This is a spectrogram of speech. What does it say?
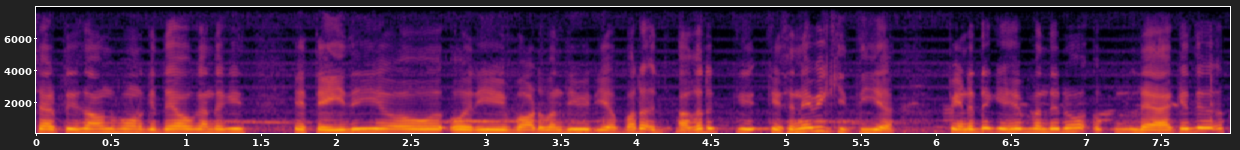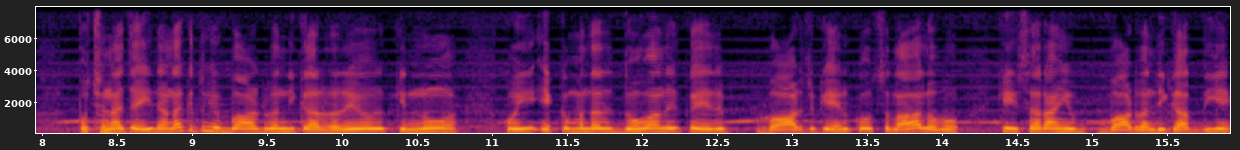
ਸੈਕਟਰੀ ਸਾਹਿਬ ਨੂੰ ਫੋਨ ਕੀਤਾ ਉਹ ਕਹਿੰਦੇ ਕਿ ਇਹ 23 ਦੀ ਉਹ ਉਹਦੀ ਵਾਰਡਬੰਦੀ ਹੋਈ ਆ। ਪਰ ਅਗਰ ਕਿਸੇ ਨੇ ਵੀ ਕੀਤੀ ਆ ਪਿੰਡ ਦੇ ਕਿਸੇ ਬੰਦੇ ਨੂੰ ਲੈ ਕੇ ਤੇ ਪੁੱਛਣਾ ਚਾਹੀਦਾ ਨਾ ਕਿ ਤੁਸੀਂ ਵਾਰਡਬੰਦੀ ਕਰ ਰਹੇ ਹੋ ਕਿੰਨੂੰ ਕੋਈ ਇੱਕ ਬੰਦਾ ਤੇ ਦੋਵਾਂ ਦੇ ਕਿਸੇ ਵਾਰਡ ਚ ਕਿਸੇ ਕੋਲ ਸਲਾਹ ਲਵੋ ਕਿ ਸਰ ਅਸੀਂ ਵਾਰਡਬੰਦੀ ਕਰ ਦਈਏ।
